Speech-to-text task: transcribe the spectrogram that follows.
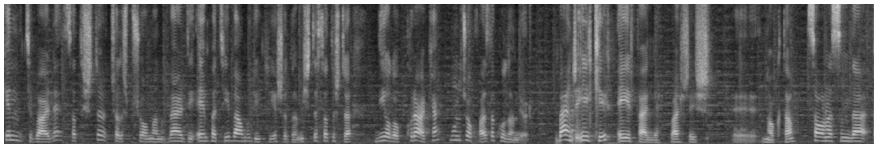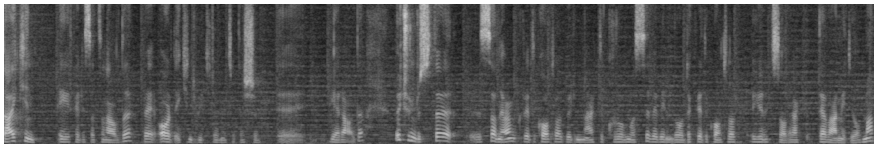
genel itibariyle satışta çalışmış olmanın verdiği empatiyi ben bugünkü yaşadığım işte satışta diyalog kurarken bunu çok fazla kullanıyorum. Bence ilki Airfel'le başlayış e, noktam. Sonrasında Daikin Airfel'i satın aldı ve orada ikinci bir kilometre taşı e, yer aldı. Üçüncüsü de e, sanıyorum kredi kontrol bölümünün artık kurulması ve benim de orada kredi kontrol yöneticisi olarak devam ediyor olmam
